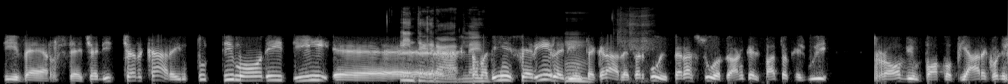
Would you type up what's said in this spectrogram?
diverse, cioè di cercare in tutti i modi di, eh, Integrarle. insomma, di inserirle, di Mm. integrarle, per cui per assurdo anche il fatto che lui provi un po' a copiare con i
